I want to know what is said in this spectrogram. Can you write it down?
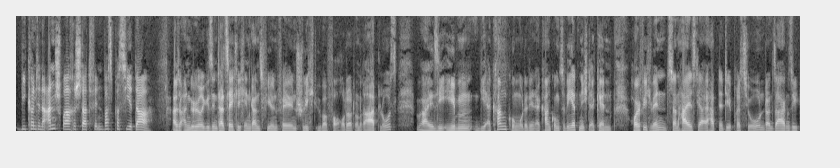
Wie könnte eine Ansprache stattfinden? Was passiert da? Also Angehörige sind tatsächlich in ganz vielen Fällen schlicht überfordert und ratlos, weil sie eben die Erkrankung oder den Erkrankungswert nicht erkennen. Häufig, wenn es dann heißt, ja, er hat eine Depression, dann sagen sie,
